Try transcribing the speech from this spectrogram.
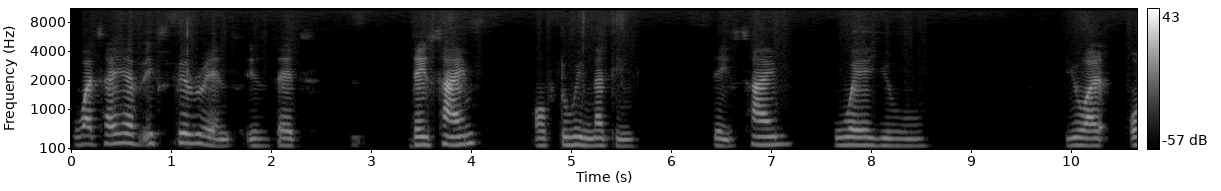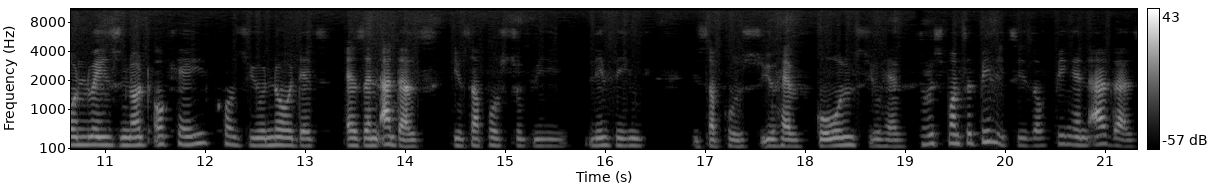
What I have experienced is that there's time of doing nothing. There's time where you you are always not okay because you know that as an adult you're supposed to be living you suppose you have goals you have responsibilities of being an adult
